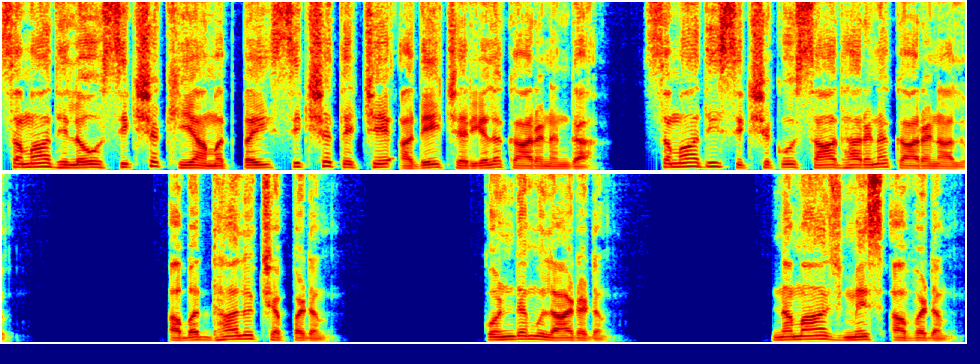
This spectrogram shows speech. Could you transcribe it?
సమాధిలో శిక్ష ఖియామత్పై శిక్ష తెచ్చే అదే చర్యల కారణంగా సమాధి శిక్షకు సాధారణ కారణాలు. అబద్ధాలు చెప్పడం. కొండములాడడం. నమాజ్ మిస్ అవ్వడం.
